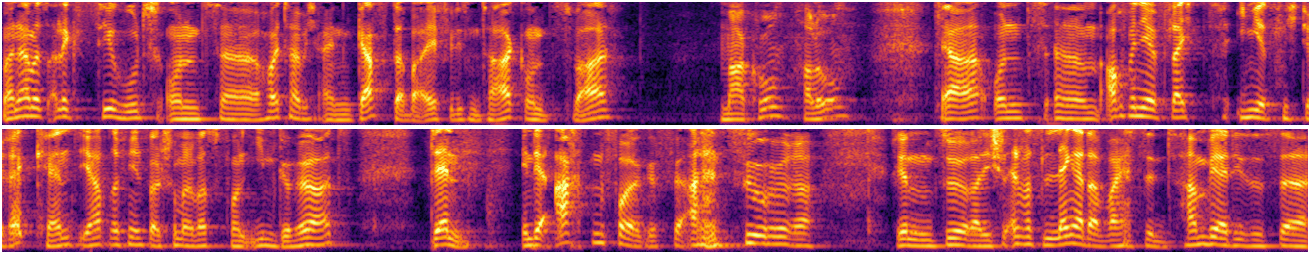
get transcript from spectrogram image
Mein Name ist Alex Zierhut und äh, heute habe ich einen Gast dabei für diesen Tag und zwar Marco, hallo. Ja, und ähm, auch wenn ihr vielleicht ihn jetzt nicht direkt kennt, ihr habt auf jeden Fall schon mal was von ihm gehört. Denn in der achten Folge für alle Zuhörerinnen und Zuhörer, die schon etwas länger dabei sind, haben wir ja dieses äh,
